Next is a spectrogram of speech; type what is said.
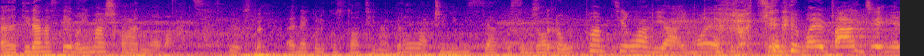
E, ti danas, Stevo, imaš farmu ovaca. Jeste? E, nekoliko stotina grla, čini mi se, ako sam Jeste. dobro upamtila, ja i moje procjene, moje pamćenje,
